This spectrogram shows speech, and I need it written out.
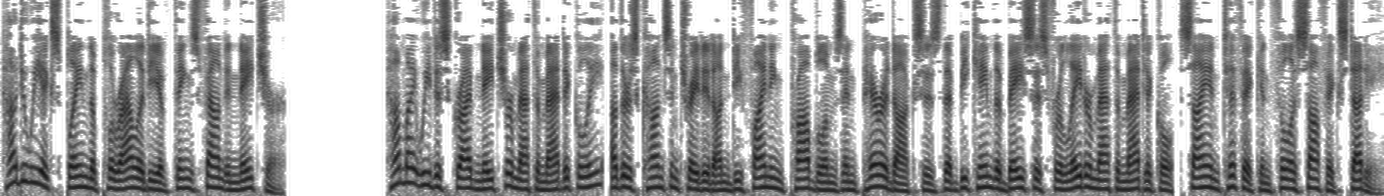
How do we explain the plurality of things found in nature? How might we describe nature mathematically? Others concentrated on defining problems and paradoxes that became the basis for later mathematical, scientific, and philosophic study.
